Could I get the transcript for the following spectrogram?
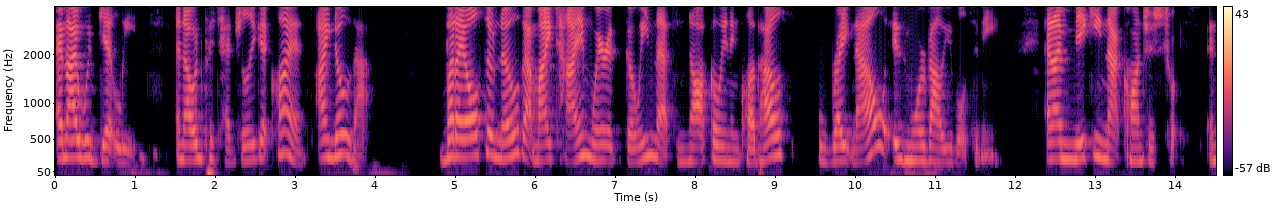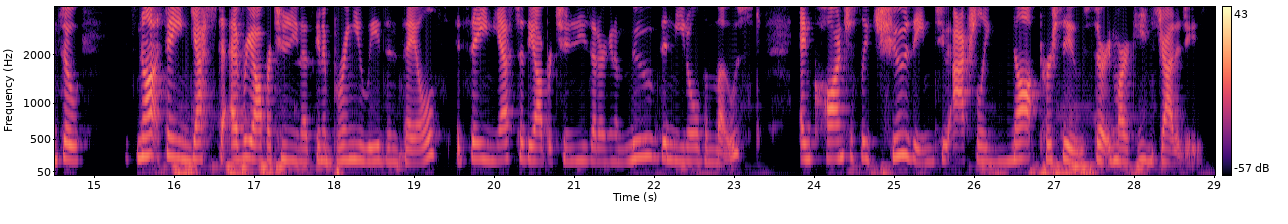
and I would get leads and I would potentially get clients. I know that. But I also know that my time where it's going that's not going in Clubhouse right now is more valuable to me. And I'm making that conscious choice. And so it's not saying yes to every opportunity that's going to bring you leads and sales. It's saying yes to the opportunities that are going to move the needle the most and consciously choosing to actually not pursue certain marketing strategies.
